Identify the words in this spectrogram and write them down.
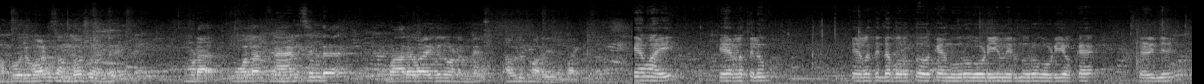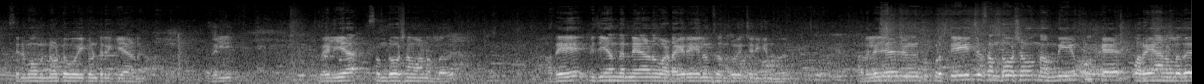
അപ്പോൾ ഒരുപാട് സന്തോഷമുണ്ട്. നമ്മുടെ മോഹൻലാൽ ഫാൻസിന്റെ ഭാരവാഹികളോടുണ്ട്. അവർ പറയുന്നു ബാക്കി. കേരളത്തിലും കേരളത്തിന്റെ പുറത്തുമൊക്കെ നൂറ് കോടിയും ഇരുന്നൂറ് കോടിയും ഒക്കെ കഴിഞ്ഞ് സിനിമ മുന്നോട്ട് പോയിക്കൊണ്ടിരിക്കുകയാണ്. അതിൽ വലിയ സന്തോഷമാണുള്ളത്. അതേ വിജയം തന്നെയാണ് വടകരയിലും സംഭവിച്ചിരിക്കുന്നത്. അതിൽ ഞങ്ങൾക്ക് പ്രത്യേകിച്ച് സന്തോഷവും നന്ദിയും ഒക്കെ പറയാനുള്ളത്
